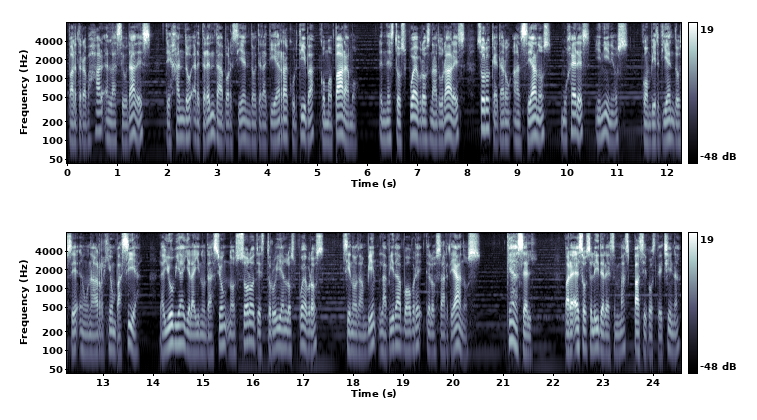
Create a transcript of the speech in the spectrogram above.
para trabajar en las ciudades, dejando el 30% de la tierra cultiva como páramo. En estos pueblos naturales solo quedaron ancianos, mujeres y niños, convirtiéndose en una región vacía. La lluvia y la inundación no solo destruyen los pueblos, sino también la vida pobre de los aldeanos. ¿Qué hacer? Para esos líderes más básicos de China,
